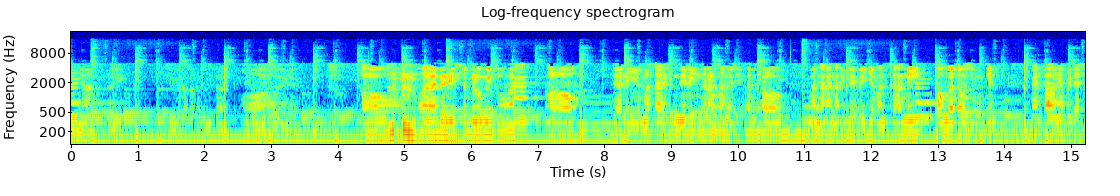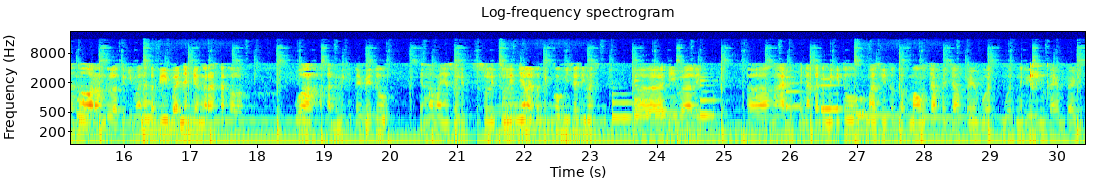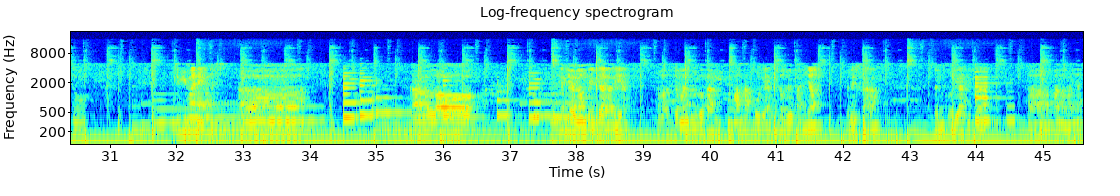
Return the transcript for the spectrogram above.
intinya dari sivitas akademika oh, iya. kalau e, dari sebelum itu mas kalau dari Mas Ari sendiri ngerasa nggak sih? Kan kalau anak-anak ITB zaman sekarang nih aku nggak tahu sih mungkin mentalnya beda sama orang dulu atau gimana tapi banyak yang ngerasa kalau wah akademik ITB itu yang namanya sulit sulit sulitnya lah. Tapi kok bisa sih mas e, dibalik balik eh, ngehadepin akademik itu masih tetap mau capek-capek buat buat ngedirin KMP gitu. Itu gimana ya mas? Eh, kalau mungkin ya memang beda kali ya. Kalau zaman dulu kan masa kuliah itu lebih panjang dari sekarang. Dan kuliah juga eh, apa namanya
